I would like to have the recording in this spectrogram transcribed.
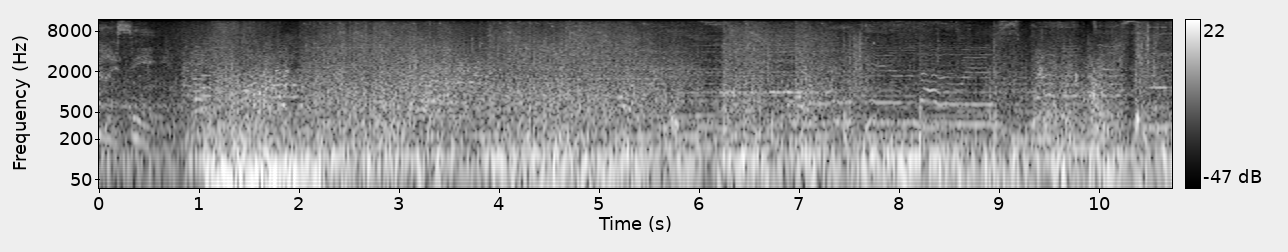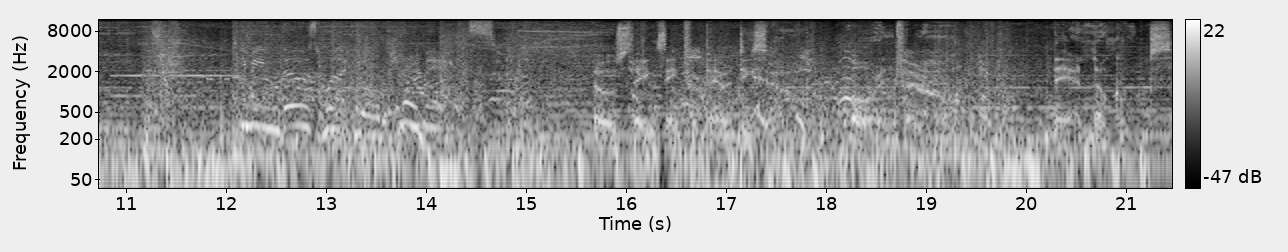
I see. You mean those weren't your playmates? Those things ain't from Paradiso or Inferno. They're locals.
